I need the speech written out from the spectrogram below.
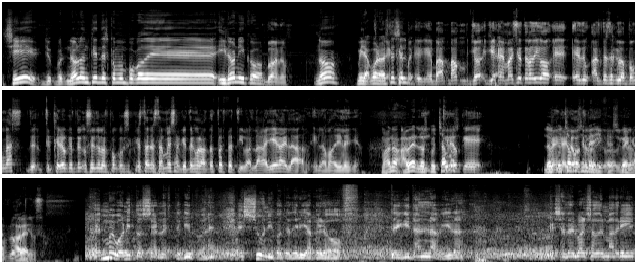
Sí, yo- ¿no lo entiendes como un poco de irónico? Bueno. ¿No? Mira, bueno, este es, que, el... eh, va- va- yo- yo- además yo te lo digo, eh, Edu, antes de que lo pongas, de- te- creo que tengo, soy de los pocos que están en esta mesa que tengo las dos perspectivas, la gallega y la, y la madrileña. Bueno, a ver, lo Y escuchamos. Creo que... Lo Venga, escuchamos y te me lo digo, dices. lo que- Venga, lo a que ver. pienso. Es muy bonito ser de este equipo, ¿eh? Es único, te diría, pero uf, te quitan la vida. Que ser del Barça o del Madrid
